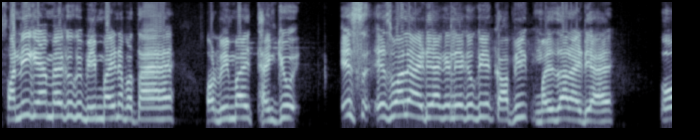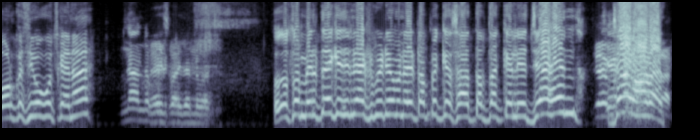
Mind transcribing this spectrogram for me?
फनी गेम है क्योंकि भीम भाई ने बताया है। और भीम भाई थैंक यू इस इस वाले आइडिया के लिए क्योंकि ये काफ़ी मज़ेदार आइडिया है। तो और किसी को कुछ कहना है? ना ना तो दोस्तों मिलते हैं किसी नेक्स्ट वीडियो में नए टॉपिक के साथ तब तक के लिए जय हिंद जय भारत।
